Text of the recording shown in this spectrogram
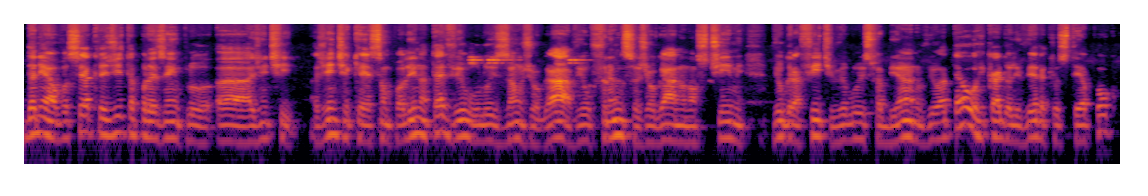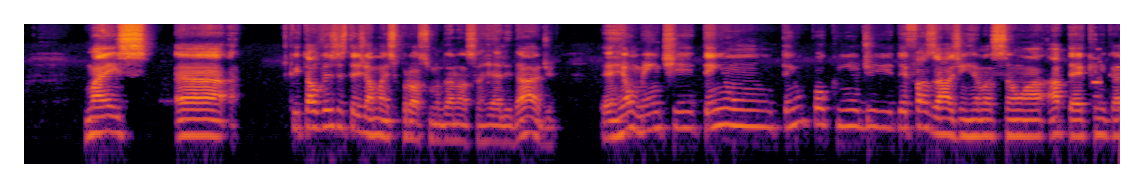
Daniel, você acredita, por exemplo, a gente, a gente que é São Paulino até viu o Luizão jogar, viu o França jogar no nosso time, viu o Grafite, viu o Luiz Fabiano, viu até o Ricardo Oliveira, que eu citei há pouco, mas uh, que talvez esteja mais próximo da nossa realidade, é, realmente tem um, tem um pouquinho de defasagem em relação à, à técnica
